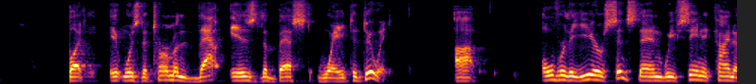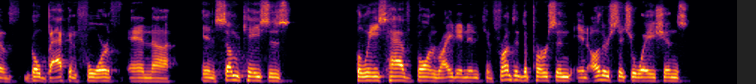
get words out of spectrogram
but it was determined that is the best way to do it. Uh, over the years since then, we've seen it kind of go back and forth. And uh, in some cases, police have gone right in and confronted the person. In other situations,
